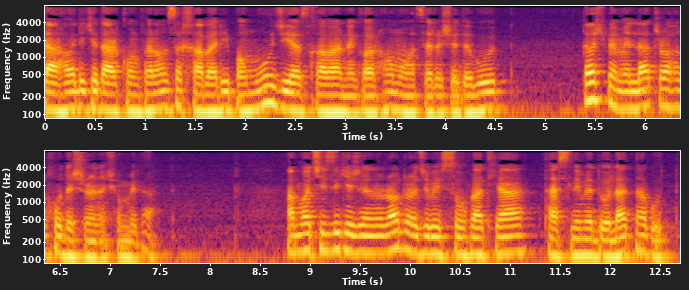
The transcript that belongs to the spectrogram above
در حالی که در کنفرانس خبری با موجی از خبرنگارها محاصره شده بود داشت به ملت راه خودش را نشون می‌داد. اما چیزی که ژنرال راجبش صحبت کرد تسلیم دولت نبود.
